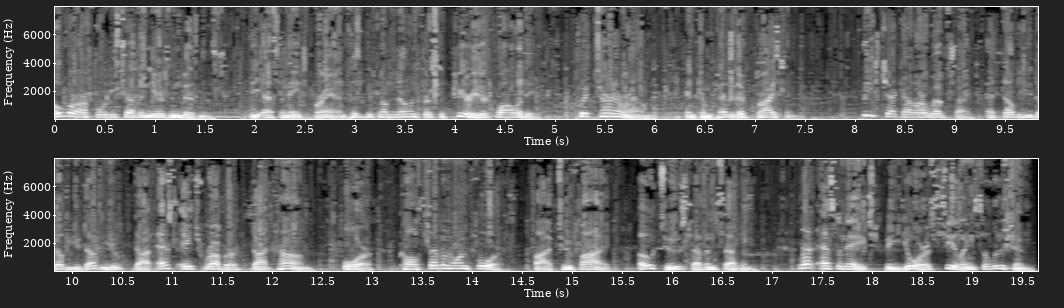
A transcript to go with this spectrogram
Over our 47 years in business, the S&H brand has become known for superior quality, quick turnaround, and competitive pricing. Please check out our website at www.shrubber.com or call 714-525-0277. Let S&H be your sealing solution.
